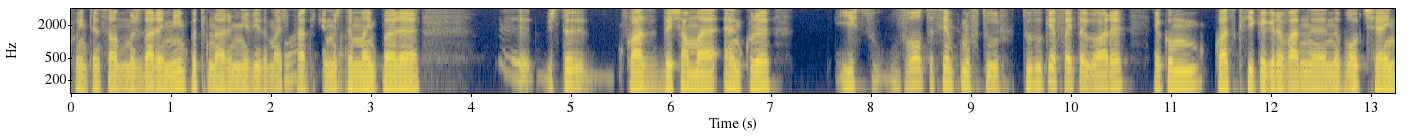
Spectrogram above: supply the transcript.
com, a intenção de me ajudar a mim, para tornar a minha vida mais prática, mas também para uh, isto, quase deixar uma âncora. Isto volta sempre no futuro. Tudo o que é feito agora é como quase que fica gravado na, na blockchain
